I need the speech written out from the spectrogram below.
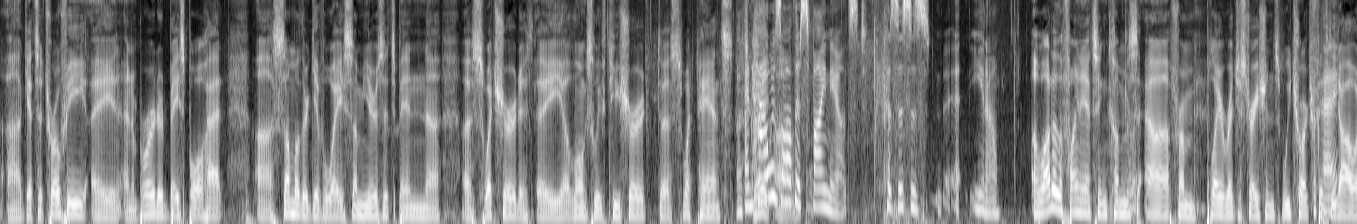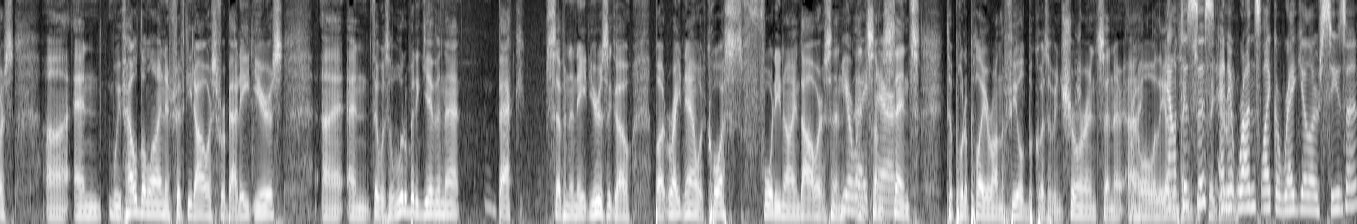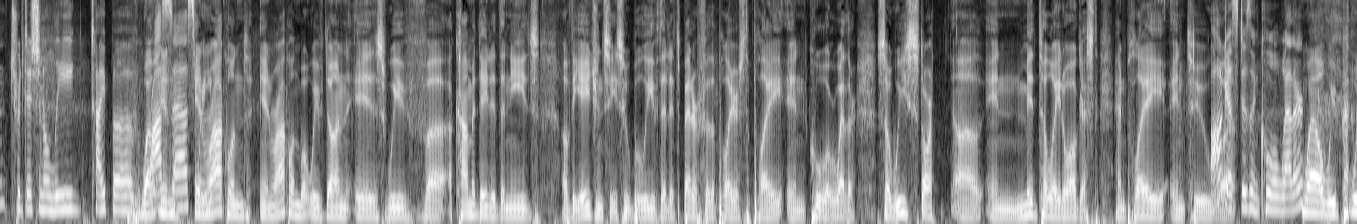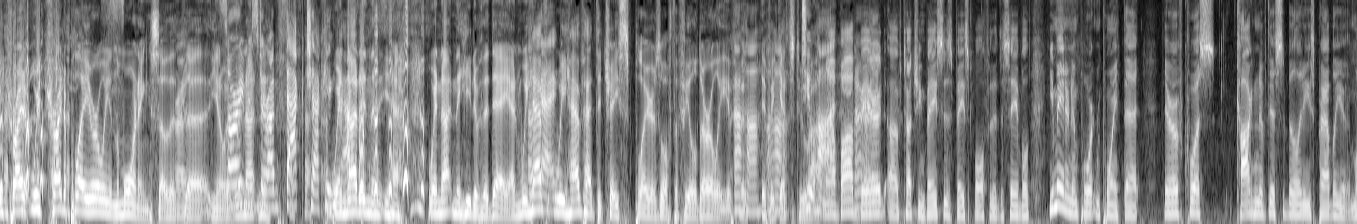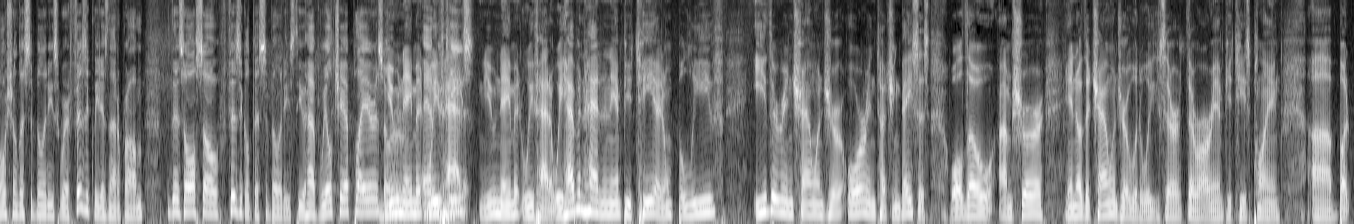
uh, gets a trophy, a an embroidered baseball hat, uh, some other giveaway. Some years it's been uh, a sweatshirt, a, a long sleeve T-shirt, uh, sweatpants. That's and great. how is all Um, this financed? Because this is, uh, you know, A lot of the financing comes uh, from player registrations. We charge fifty dollars, uh, and we've held the line at fifty dollars for about eight years. Uh, and there was a little bit of give in that back seven and eight years ago, but right now it costs forty nine dollars and, right and some there. cents to put a player on the field because of insurance and, uh, Right. and all of the now other does things. that this figure and it runs like a regular season, traditional league type of well, process? in, in you- Rockland, in Rockland, what we've done is we've uh, accommodated the needs of the agencies who believe that it's better for the players to play in cooler weather. So we start uh, in mid to late August and play into uh, August isn't cool weather. well, we we try to we try to play early in the morning so that Right. uh, you know Sorry, we're not in Mister, the- I'm fact checking. we're now. not in the yeah we're not in the heat of the day and we Okay. have we have had to chase players off the field early if Uh-huh, it, if uh-huh. it gets too, Too hot. Now, Bob All Baird of Touching Bases, Baseball for the Disabled, you made an important point that there are, of course, cognitive disabilities, probably emotional disabilities, where physically there's not a problem. But there's also physical disabilities. Do you have wheelchair players? Or You name it, we've had it. You name it, we've had it. We haven't had an amputee, I don't believe, either in Challenger or in touching bases. Although I'm sure in other Challenger Leagues there there are amputees playing, uh, but.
